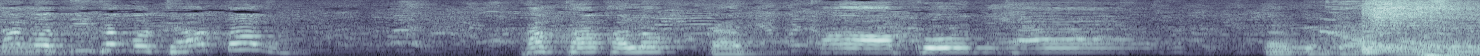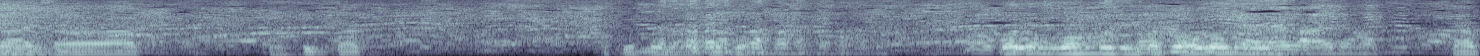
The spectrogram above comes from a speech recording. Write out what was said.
นักดนตรีทั้งหมดแถวต้องทำความเคารพครับขอบคุณครับขอบคุณครับเสียได้ครับขอบคุณครับขอบคุณหลายๆครับผมก็ต้องวางมือในกระเป๋าลงขเลอบยคุณหลายๆนะครับครับ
